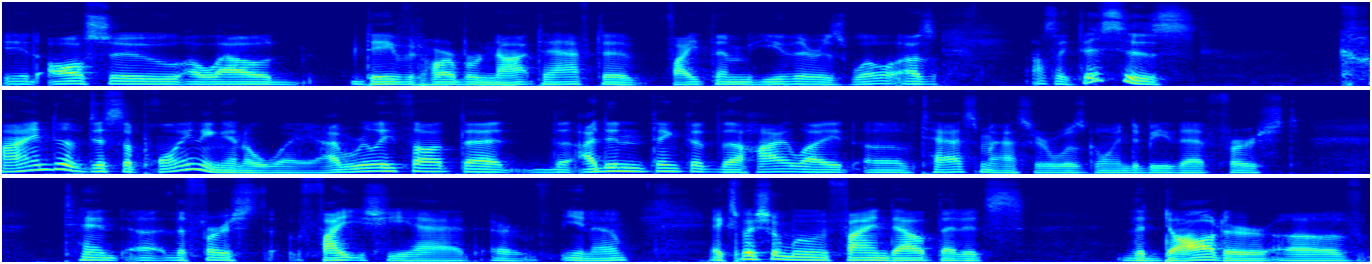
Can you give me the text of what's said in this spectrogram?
it also allowed David Harbour not to have to fight them either as well. I was, I was like, this is kind of disappointing in a way. I really thought that the, I didn't think that the highlight of Taskmaster was going to be that first ten uh, the first fight she had or you know especially when we find out that it's the daughter of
